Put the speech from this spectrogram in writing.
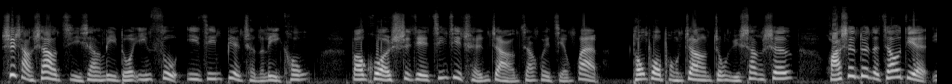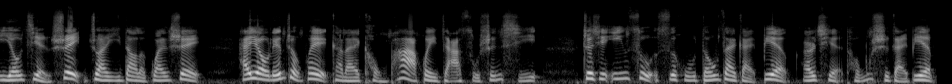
市场上几项利多因素已经变成了利空，包括世界经济成长将会减缓。通货膨胀终于上升，华盛顿的焦点已由减税转移到了关税，还有联准会看来恐怕会加速升息。这些因素似乎都在改变，而且同时改变。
